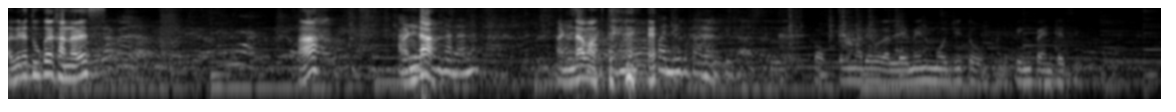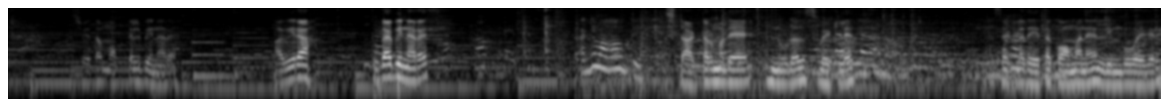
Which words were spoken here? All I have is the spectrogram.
अविरा तू काय खाणार आहेस? हा? अंडा? खाणार ना. अंडा मागते कॉकटेलमध्ये बघा लेमन मोजितो आणि पिंक फॅन्टसी श्वेता मॉकटेल पिणार आहे. अविरा तू काय पिणार आहेस? आधी मागवते स्टार्टरमध्ये नूडल्स भेटलेत. साईडला ते इथं कॉमन आहे लिंबू वगैरे.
